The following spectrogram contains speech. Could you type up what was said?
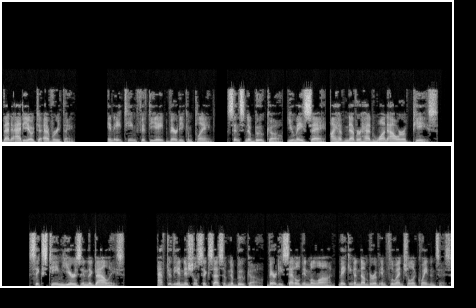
then addio to everything." In 1858 Verdi complained, "'Since Nabucco, you may say, I have never had one hour of peace. Sixteen years in the galleys." After the initial success of Nabucco, Verdi settled in Milan, making a number of influential acquaintances.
